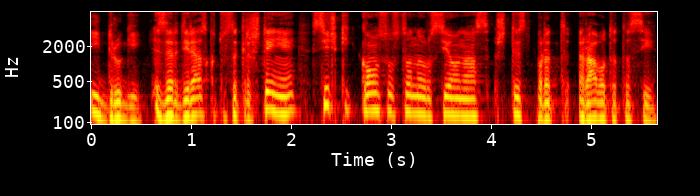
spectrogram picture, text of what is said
и други. Заради рязкото съкръщение, всички консулства на Русия у нас ще спрат работата си.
